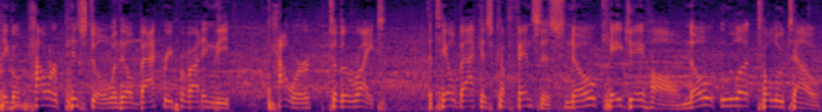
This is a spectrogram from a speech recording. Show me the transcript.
They go power pistol with El Bakri providing the power to the right. The tailback is Kafentzis. No KJ Hall. No Ula Tolutau.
